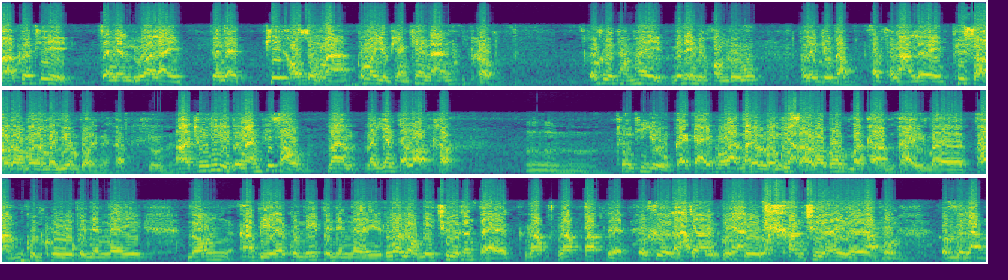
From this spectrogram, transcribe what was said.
มาเพื่อที่จะเรียนรู้อะไรเพียงแต่พี่เขาส่งมาก็มาอยู่เพียงแค่นั้นครับ ก็คือทำให้ไม่ได้มีความรู้ อะไรเกี่ยวกับศาสนาเลยพี่สาวเรามามาเยี่ยมบ่อยไหมครับดูนะอ่าช่วงที่อยู่ตรงนั้นพี่สาวมามาเยี่ยมตลอดครับ อืมช่วงที่อยู่ใกล้ๆเพราะว่าบ้านแล้วผมพี่กับ สาวเราก็มาถามไถ่มาถามคุณครูเป็นยังไง น้องอาเบียคนนี้เป็นยังไงหรือว่าเรามีชื่อตั้งแต่รับรับปั๊บเนี่ยก็คือรับอาจารย์ปุ๊คุบณเนี่ยครูก็ตั้งชื่อให้เลยครับผมก็คือรับม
